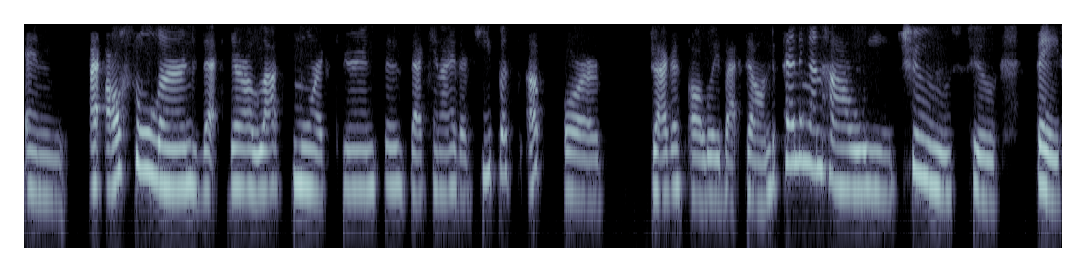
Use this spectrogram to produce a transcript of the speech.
And I also learned that there are lots more experiences that can either keep us up or drag us all the way back down, depending on how we choose to face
